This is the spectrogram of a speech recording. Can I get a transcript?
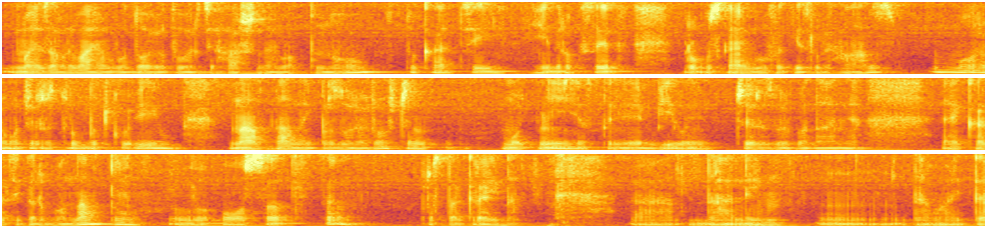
Ми заливаємо водою, утворюється гашене вапно, то кальцій гідроксид, пропускаємо вуглекислий газ, можемо через трубочку, і в нас даний прозорий розчин мутніє, стає білий через випадання е, кальцій-карбонату в осад. Це проста крейда. Е, Далі давайте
